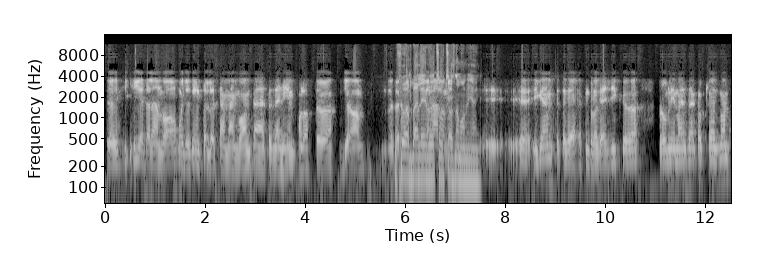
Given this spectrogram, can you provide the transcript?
ö, hiedelem van, hogy az én területemen van, tehát az enyém, holott ö, ugye a... A földben lévő cucc az nem a miénk. Igen, tehát ez, ez szerintem az egyik probléma ezzel kapcsolatban.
